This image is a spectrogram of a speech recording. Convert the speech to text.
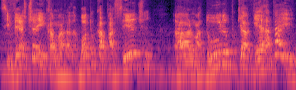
Se veste aí, camarada, bota o capacete, a armadura, porque a guerra está aí.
